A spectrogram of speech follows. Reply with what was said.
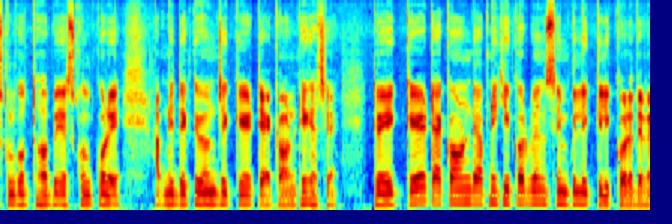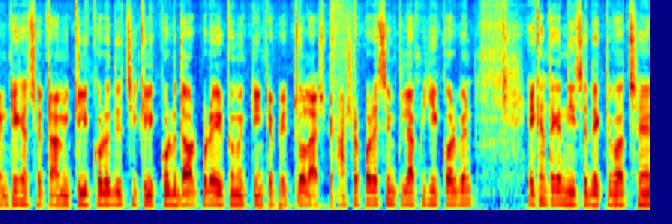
স্কুল করতে হবে। স্কুল করে আপনি দেখতে পাবেন যে ক্রিয়েট অ্যাকাউন্ট ঠিক আছে? তো এই ক্রিয়েট অ্যাকাউন্টে আপনি কী করবেন? সিম্পলি ক্লিক করে দেবেন, ঠিক আছে? তো আমি ক্লিক করে দিচ্ছি। ক্লিক করে দেওয়ার পরে এরকম একটা ইন্টারফেস চলে আসবে। আসার পরে সিম্পলি আপনি কী করবেন? এখান থেকে নিচে দেখতে পাচ্ছেন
